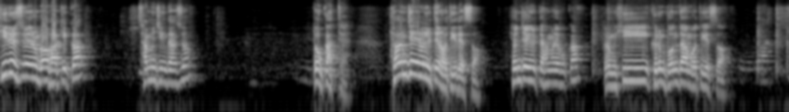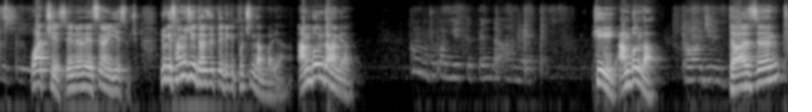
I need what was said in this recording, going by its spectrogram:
he를 쓰면 뭐가 바뀔까? 3인칭 단수? 똑같아. 현재형일 때는 어떻게 됐어? 현재형일 때 한번 해볼까? 그럼 he, 그럼 본 다음 어떻게 했어? Watch watches. 얘는 s가 아니라 es 붙여. 이렇게 3인칭 단수일 때 이렇게 붙인단 말이야. 안 본다 하면 그럼 무조건 yes 뺀 다음에 he, 안 본다. doesn't doesn't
